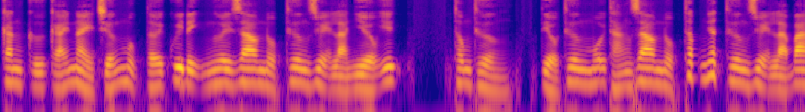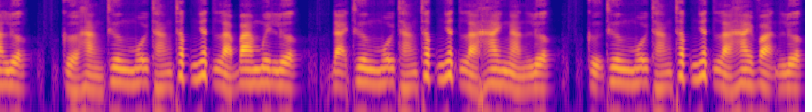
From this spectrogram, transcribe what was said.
căn cứ cái này chướng mục tới quy định ngươi giao nộp thương duệ là nhiều ít. Thông thường, tiểu thương mỗi tháng giao nộp thấp nhất thương duệ là 3 lượng, cửa hàng thương mỗi tháng thấp nhất là 30 lượng, đại thương mỗi tháng thấp nhất là 2.000 lượng, cự thương mỗi tháng thấp nhất là 2 vạn lượng,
